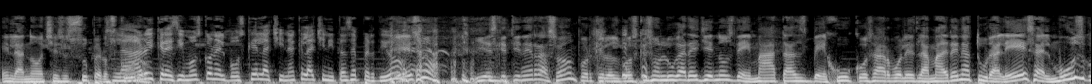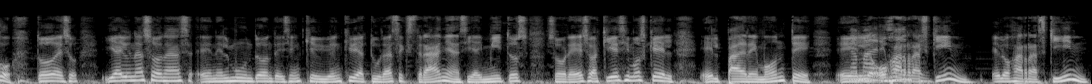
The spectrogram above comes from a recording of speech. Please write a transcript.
en la noche, eso es súper oscuro. Claro, y crecimos con el bosque de la China que la chinita se perdió. Eso. Y es que tiene razón, porque los bosques son lugares llenos de matas, bejucos, árboles, la madre naturaleza, el musgo, todo eso. Y hay unas zonas en el mundo donde dicen que viven criaturas extrañas y hay mitos sobre eso. Aquí decimos que el, el padremonte, el madre hojarrasquín, el hojarrasquín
